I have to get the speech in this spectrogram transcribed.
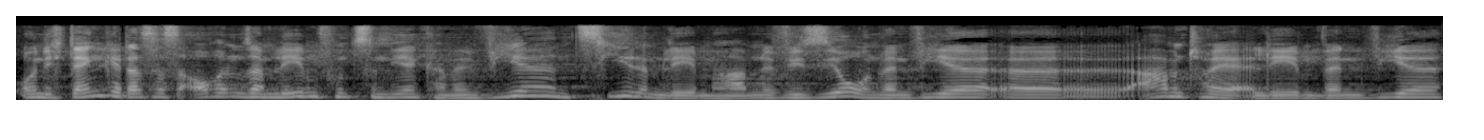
Und ich denke, dass es auch in unserem Leben funktionieren kann. Wenn wir ein Ziel im Leben haben, eine Vision, wenn wir äh, Abenteuer erleben, wenn wir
